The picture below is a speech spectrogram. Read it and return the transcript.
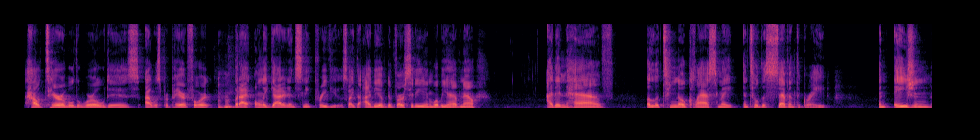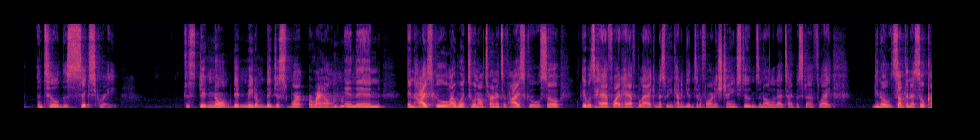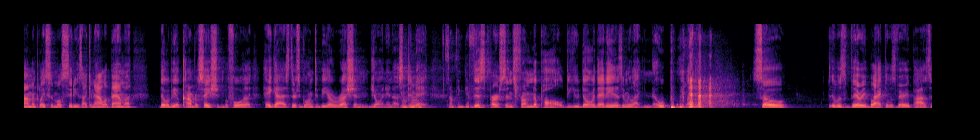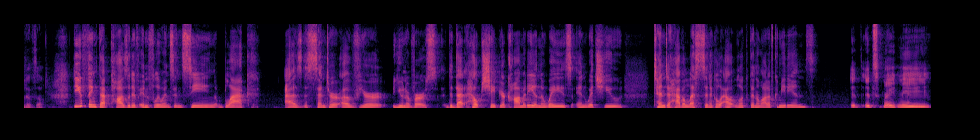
how terrible the world is, I was prepared for it, mm-hmm. but I only got it in sneak previews. Like the idea of diversity and what we have now, I didn't have a Latino classmate until the seventh grade, an Asian until the sixth grade. Just didn't know them, didn't meet them. They just weren't around. Mm-hmm. And then in high school, I went to an alternative high school. So it was half white, half black. And that's when you kind of get into the foreign exchange students and all of that type of stuff. Like, you know, something that's so commonplace in most cities, like in Alabama, there would be a conversation before, like, hey guys, there's going to be a Russian joining us mm-hmm. today. Something different. This person's from Nepal. Do you know where that is? And we're like, nope. Like, so it was very black. It was very positive, though. Do you think that positive influence in seeing Black as the center of your universe, did that help shape your comedy in the ways in which you tend to have a less cynical outlook than a lot of comedians? It, it's made me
